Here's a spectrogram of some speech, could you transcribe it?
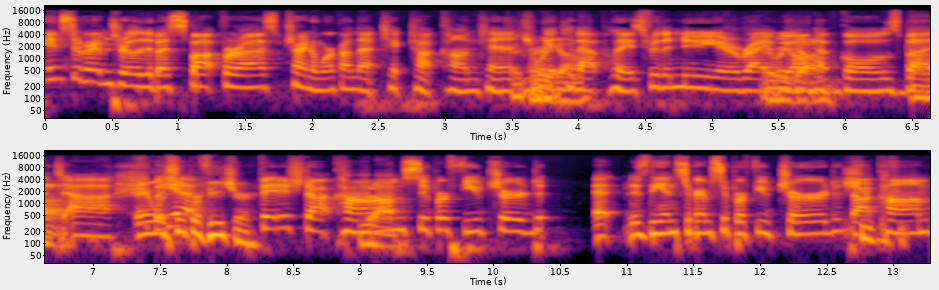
Instagram is really the best spot for us. I'm trying to work on that TikTok content That's and get to that place for the new year, right? We, we, all have goals, but uh-huh. uh and with yeah, Super Future. Fitish.com, yeah. super futured is the Instagram superfutured.com.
